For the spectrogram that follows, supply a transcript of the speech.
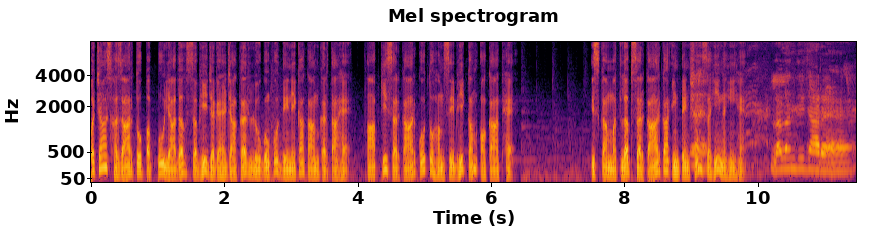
पचास हज़ार तो पप्पू यादव सभी जगह जाकर लोगों को देने का काम करता है। आपकी सरकार को तो हमसे भी कम औकात है। इसका मतलब सरकार का इंटेंशन सही नहीं है। ललन जी जा रहे हैं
